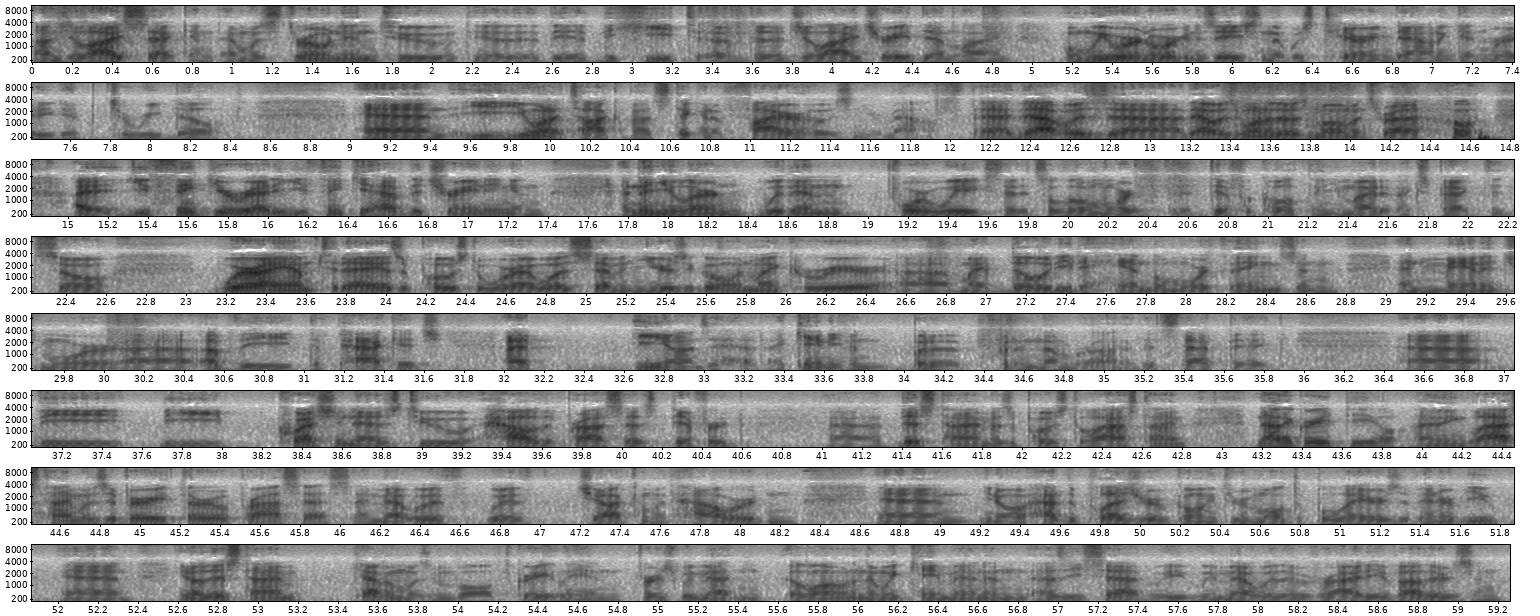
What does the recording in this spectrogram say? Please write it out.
on July 2nd and was thrown into the, the heat of the July trade deadline when we were an organization that was tearing down and getting ready to, to rebuild. And you, you want to talk about sticking a fire hose in your mouth. Uh, that, was, uh, that was one of those moments where I, oh, I, you think you're ready, you think you have the training, and, and then you learn within four weeks that it's a little more difficult than you might have expected. So where I am today as opposed to where I was seven years ago in my career, uh, my ability to handle more things and, and manage more uh, of the, the package, I, eons ahead. I can't even put a, put a number on it. It's that big. Uh, the, the question as to how the process differed uh, this time as opposed to last time, not a great deal. I think last time was a very thorough process. I met with, with Chuck and with Howard and, and you know had the pleasure of going through multiple layers of interview. And you know this time Kevin was involved greatly. And first we met in, alone, and then we came in, and as he said, we, we met with a variety of others. And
